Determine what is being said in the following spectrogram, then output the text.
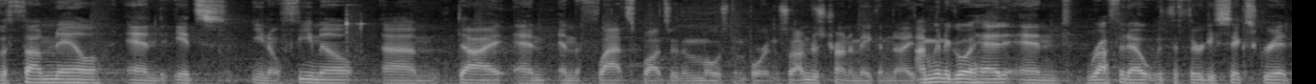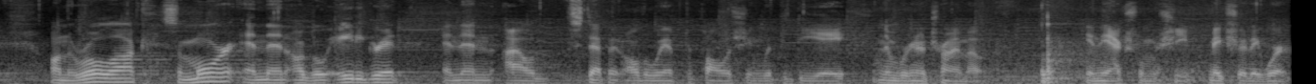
the thumbnail and its, you know, female um, die and, and the flat spots are the most important. So I'm just trying to make them nice. I'm gonna go ahead and rough it out with the 36 grit on the Roloc some more, and then I'll go 80 grit, and then I'll step it all the way up to polishing with the DA, and then we're gonna try them out in the actual machine, make sure they work.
